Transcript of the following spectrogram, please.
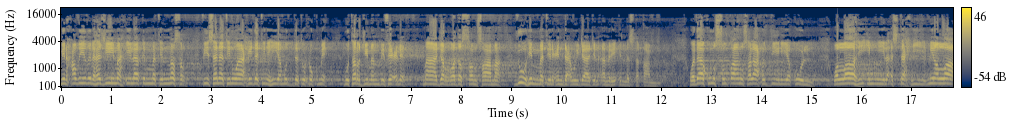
من حضيض الهزيمة إلى قمة النصر في سنة واحدة هي مدة حكمه مترجما بفعله ما جرد الصمصام ذو همة عند اعوجاج الأمر إلا استقام. وذاكم السلطان صلاح الدين يقول والله إني لاستحيي من الله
